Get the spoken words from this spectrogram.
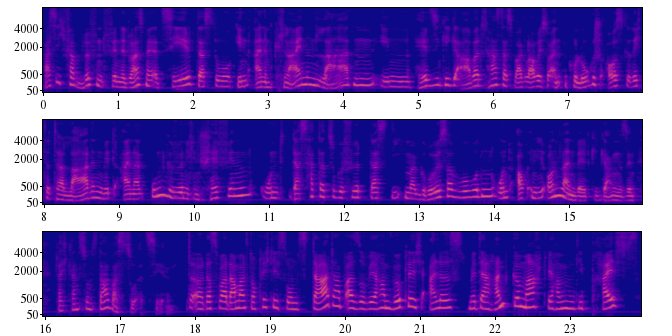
Was ich verblüffend finde, du hast mir erzählt, dass du in einem kleinen Laden in Helsinki gearbeitet hast. Das war, glaube ich, so ein ökologisch ausgerichteter Laden mit einer ungewöhnlichen Chefin. Und das hat dazu geführt, dass die immer größer wurden und auch in die Online-Welt gegangen sind. Vielleicht kannst du uns da was zu erzählen. Äh, das war damals noch richtig so ein Startup. Also wir haben wirklich alles mit der Hand gemacht. Wir haben die Preis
